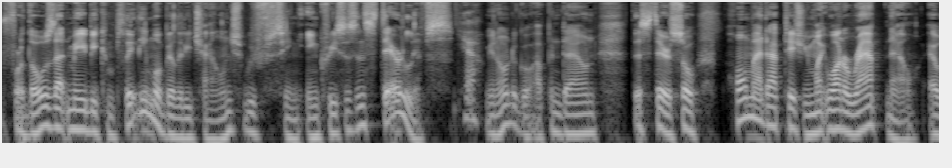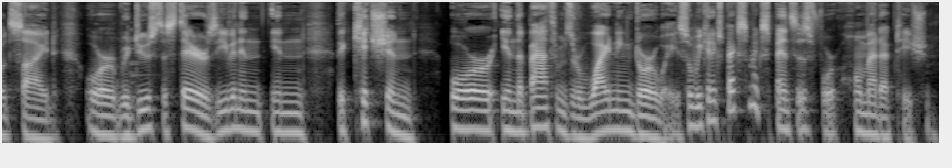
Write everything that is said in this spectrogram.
For those that may be completely mobility challenged, we've seen increases in stair lifts. Yeah. You know, to go up and down the stairs. So home adaptation, you might want a ramp now outside or reduce the stairs, even in, in the kitchen or in the bathrooms or widening doorways. So we can expect some expenses for home adaptation.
